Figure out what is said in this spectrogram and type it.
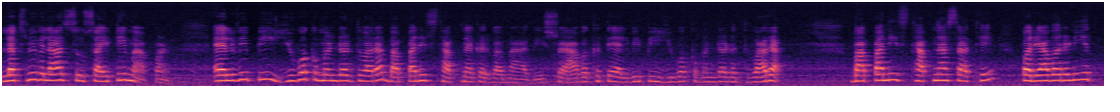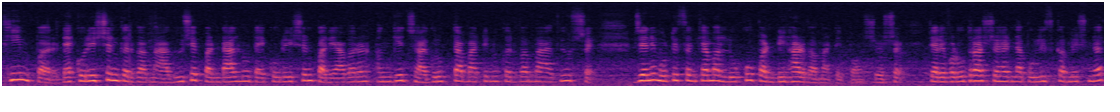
લક્ષ્મી વિલાસ સોસાયટીમાં પણ એલવીપી યુવક મંડળ દ્વારા બાપાની સ્થાપના કરવામાં આવી છે. આ વખતે એલવીપી યુવક મંડળ દ્વારા બાપાની સ્થાપના સાથે પર્યાવરણીય થીમ પર ડેકોરેશન કરવામાં આવ્યું છે. પંડાલનું ડેકોરેશન પર્યાવરણ અંગે જાગૃતતા માટેનું કરવામાં આવ્યું છે, જેને મોટી સંખ્યામાં લોકો પણ નિહાળવા માટે પહોંચ્યો છે. ત્યારે વડોદરા શહેરના પોલીસ કમિશનર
